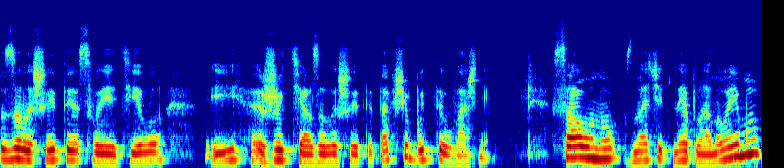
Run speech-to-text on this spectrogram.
залишити своє тіло і життя залишити. Так що будьте уважні. Сауну, значить, не плануємо.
